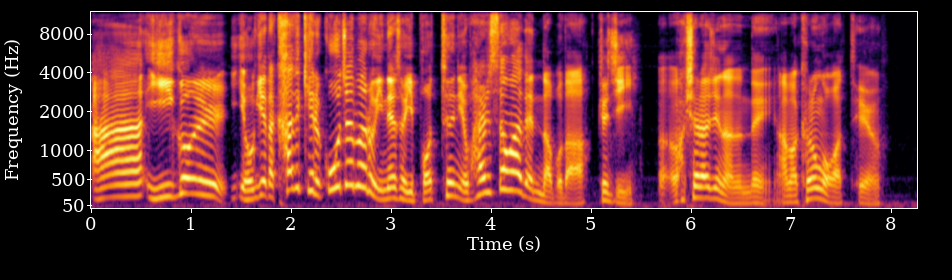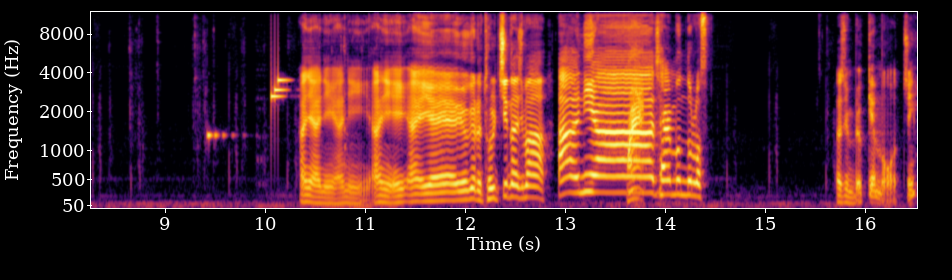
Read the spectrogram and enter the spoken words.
아, 이걸 여기에다 카드키를 꽂음으로 인해서 이 버튼이 활성화됐나 보다. 그지? 어, 확실하진 않은데 아마 그런 것 같아요. 아니 아니 아니 아니 아니 예, 여기로 돌진하지 마. 아니야 잘못 눌렀어. 나 지금 몇 개 먹었지?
